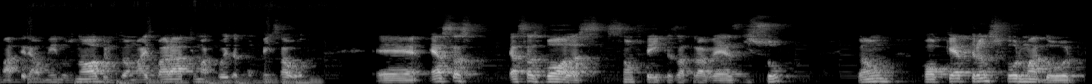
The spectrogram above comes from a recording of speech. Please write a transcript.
material menos nobre, então é mais barato e uma coisa compensa a outra. É, essas, essas bolas são feitas através de sopro, então qualquer transformador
